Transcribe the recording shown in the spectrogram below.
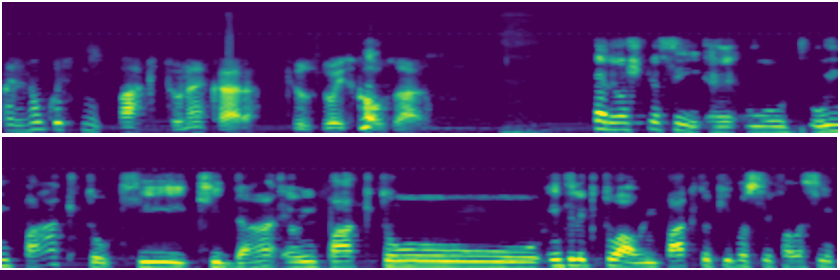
mas não com esse impacto né cara que os dois causaram Cara, eu acho que assim, é, o, o impacto que, que dá é o impacto intelectual, o impacto que você fala assim,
